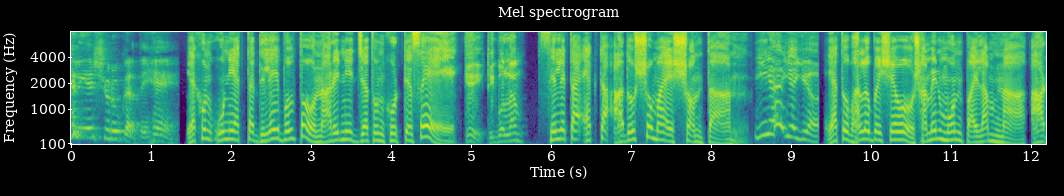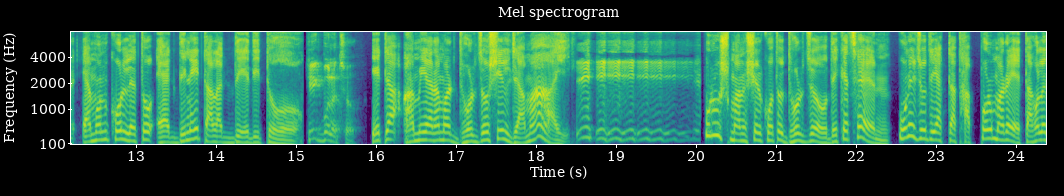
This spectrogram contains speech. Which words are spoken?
চলিয়ে শুরু করতে হ্যাঁ। এখন উনি একটা দিলেই বলতো নারী নির্যাতন করতেছে। কে ঠিক বললাম? ছেলেটা একটা আদর্শ মায়ের সন্তান। এত ভালোবেসেও স্বামীর মন পাইলাম না আর এমন করলে তো একদিনেই তালাক দিয়ে দিত। ঠিক বলেছ। এটা আমি আর আমার ধৈর্যশীল জামাই। পুরুষ মানুষের কত ধৈর্য দেখেছেন? উনি যদি একটা থাপ্পড় মারে তাহলে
